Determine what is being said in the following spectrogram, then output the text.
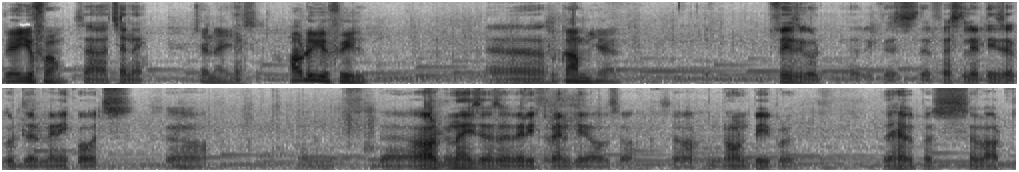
where you from Chennai. Chennai sir. How do you feel to come here feels good because the facilities are good. There are many courts, so and the organizers are very friendly also. So known people, they help us a lot.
